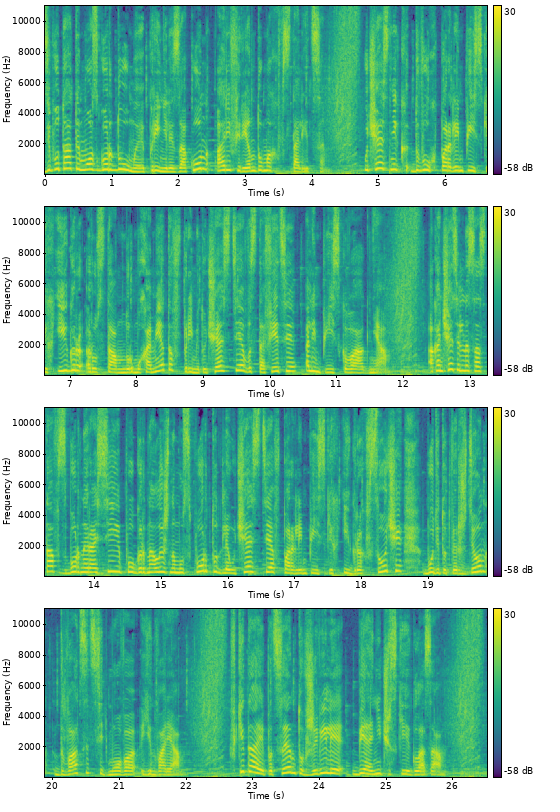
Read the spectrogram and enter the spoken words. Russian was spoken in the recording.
Депутаты Мосгордумы приняли закон о референдумах в столице. Участник двух Паралимпийских игр Рустам Нурмухаметов примет участие в эстафете Олимпийского огня. Окончательный состав сборной России по горнолыжному спорту для участия в Паралимпийских играх в Сочи будет утвержден 27 января. В Китае пациенту вживили бионические глаза.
